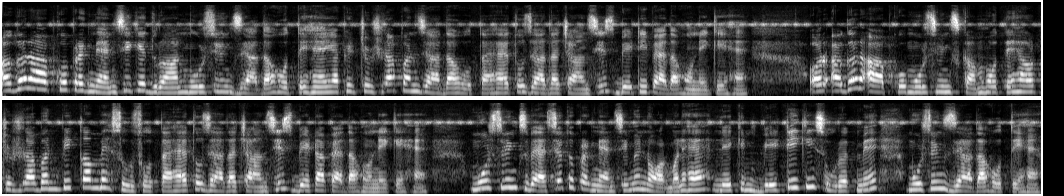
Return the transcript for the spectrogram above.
अगर आपको प्रेगनेंसी के दौरान मूड स्विंग ज़्यादा होते हैं या फिर चिड़चिड़ापन ज़्यादा होता है तो ज़्यादा चांसेस बेटी पैदा होने के हैं। और अगर आपको मूड स्विंग्स कम होते हैं और चिड़चिड़ापन भी कम महसूस होता है तो ज़्यादा चांसेस बेटा पैदा होने के हैं। मूड स्विंग्स वैसे तो प्रेगनेंसी में नॉर्मल है, लेकिन बेटी की सूरत में मूड स्विंग्स ज़्यादा होते हैं।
